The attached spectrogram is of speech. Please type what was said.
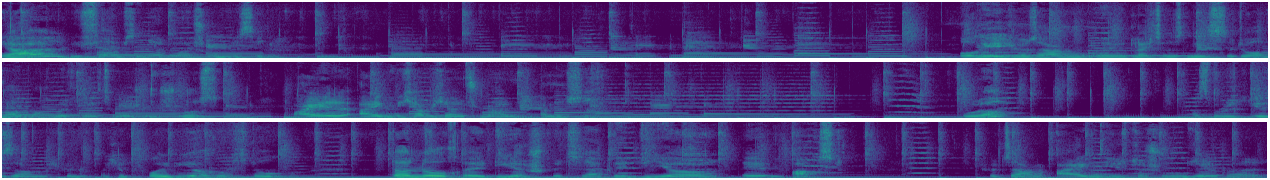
Ja, die Slimes ja wohl schon ein bisschen. Okay, ich würde sagen, äh, gleich das nächste Dorf haben, machen wir vielleicht sogar schon Schluss. Weil eigentlich habe ich ja schon eigentlich alles. Oder? Was würdet ihr sagen? Ich, ich habe voll Dia-Rüstung. Dann noch äh, Dia-Spitzhacke, Dia ähm, Axt. Ich würde sagen, eigentlich ist das schon sehr geil.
